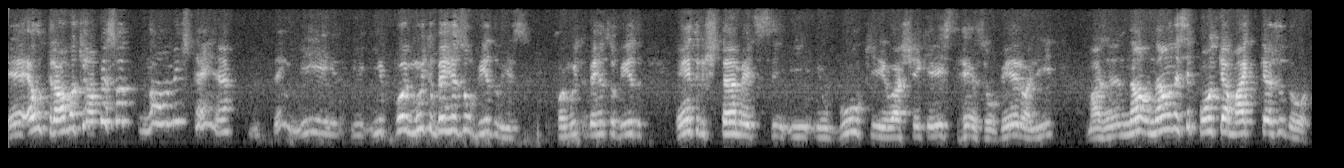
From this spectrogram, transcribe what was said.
é, é um trauma que uma pessoa normalmente tem, né? Tem, e, e, foi muito bem resolvido isso. Foi muito bem resolvido. Entre Stamets e, e, o Book, eu achei que eles resolveram ali, mas não, não nesse ponto que a Mike que ajudou.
